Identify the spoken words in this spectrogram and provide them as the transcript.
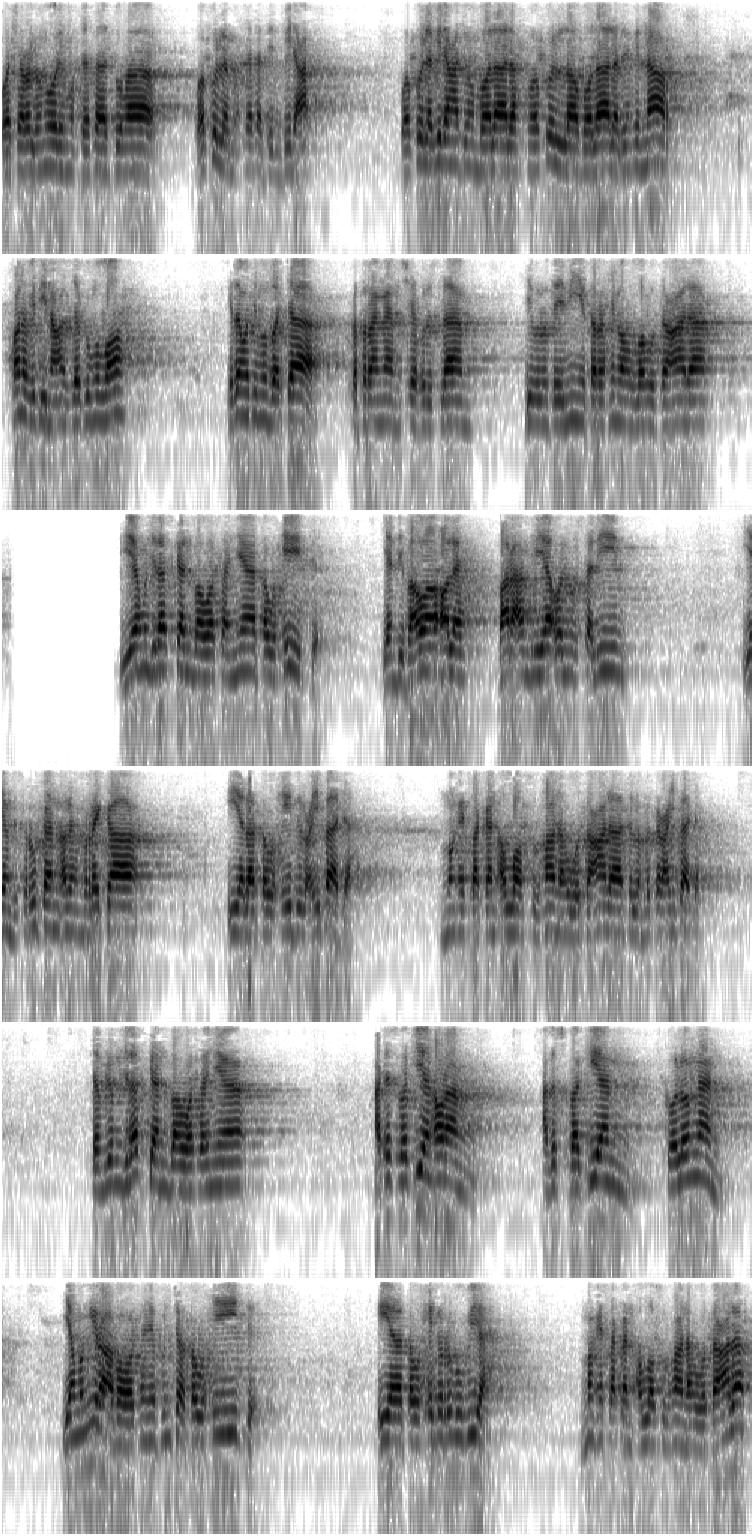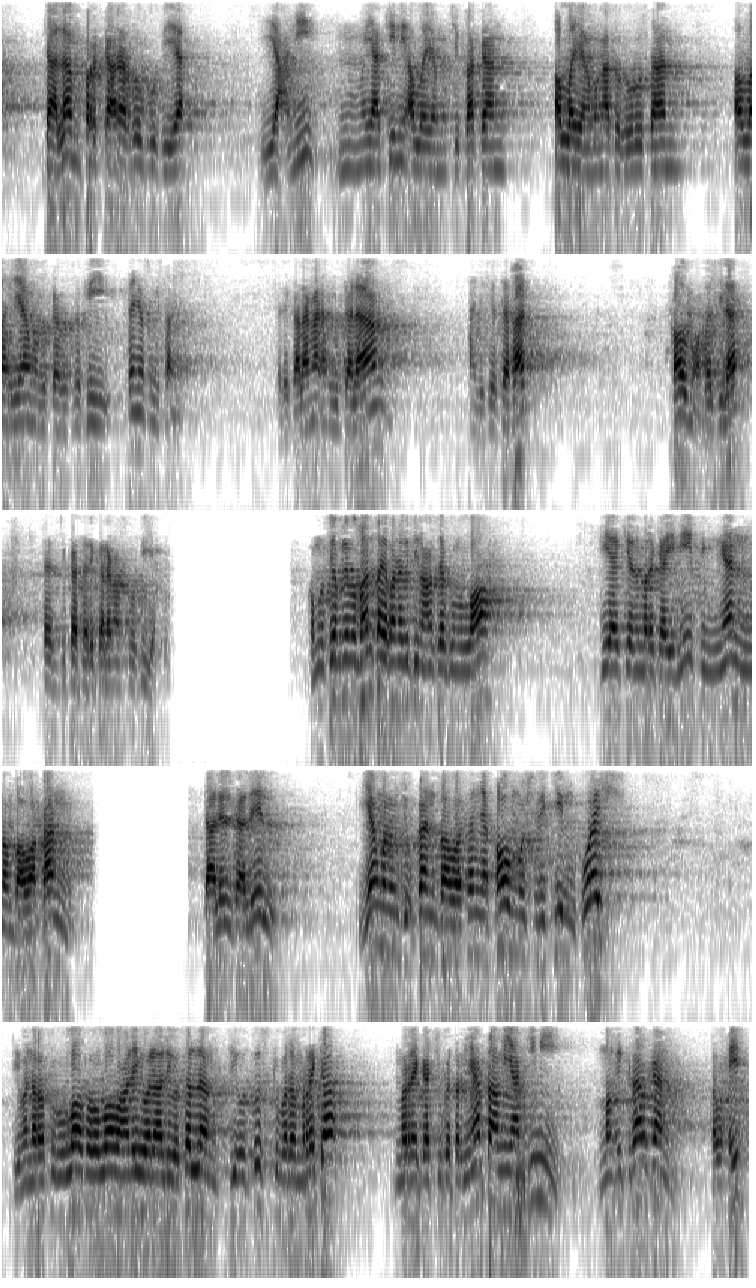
وشر الأمور محدثاتها وكل محدثة بدعة وكل بدعة ضلالة وكل ضلالة في النار Khanafiddin azakumullah Kita masih membaca keterangan Syekhul Islam Ibnu Taimiyah rahimahullahu taala yang menjelaskan bahwasannya tauhid yang dibawa oleh para anbiya wal mursalin yang diserukan oleh mereka ialah tauhidul ibadah. Mengesahkan Allah Subhanahu wa taala dalam perkara ibadah. Dan beliau menjelaskan bahwasanya ada sebagian orang ada sebagian golongan yang mengira bahwasanya puncak tauhid ialah tauhid rububiyah mengesahkan Allah Subhanahu wa taala dalam perkara rububiyah yakni meyakini Allah yang menciptakan Allah yang mengatur urusan Allah yang memberikan rezeki dan yang semisalnya. Dari kalangan ahli kalam, ahli filsafat, kaum Mu'tazilah dan juga dari kalangan Sufiyah. Kemudian beliau membantai karena fitina azakumullah keyakinan mereka ini dengan membawakan dalil-dalil yang menunjukkan bahwasannya kaum musyrikin Quraisy di mana Rasulullah Shallallahu Alaihi Wasallam diutus kepada mereka, mereka juga ternyata meyakini, mengikrarkan tauhid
